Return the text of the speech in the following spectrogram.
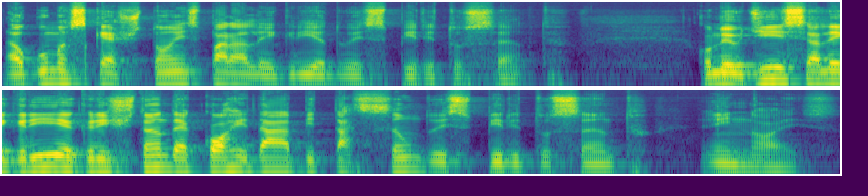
algumas questões para a alegria do Espírito Santo. Como eu disse, a alegria cristã decorre da habitação do Espírito Santo em nós.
